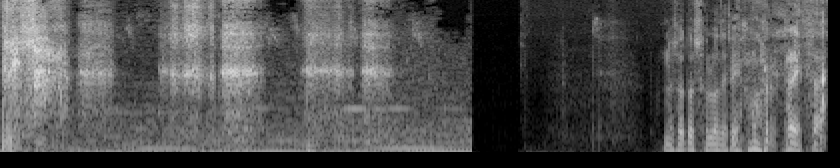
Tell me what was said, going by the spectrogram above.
rezar. Nosotros solo debemos rezar.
